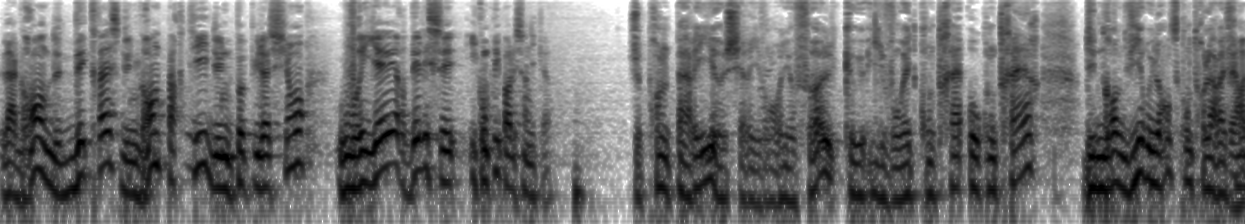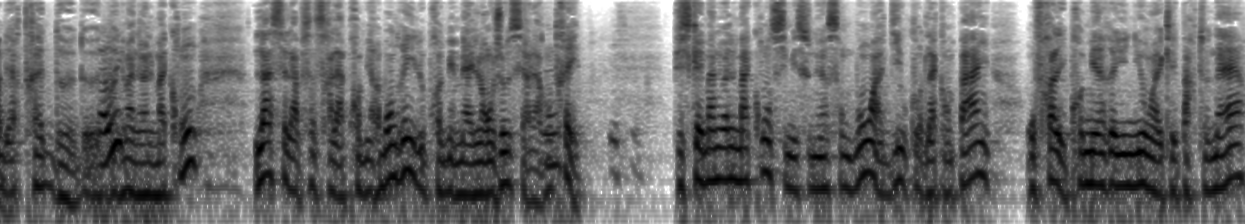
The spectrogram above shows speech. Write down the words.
la grande détresse d'une grande partie d'une population ouvrière délaissée, y compris par les syndicats. Je prends le pari, euh, cher Yvan Riofol, qu'ils vont être au contraire d'une grande virulence contre la réforme des retraites d'Emmanuel de, ah Macron. Là, ça sera la première banderie. Le premier, mais l'enjeu, c'est à la rentrée. Puisque Emmanuel Macron, si mes souvenirs sont bons, a dit au cours de la campagne, on fera les premières réunions avec les partenaires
